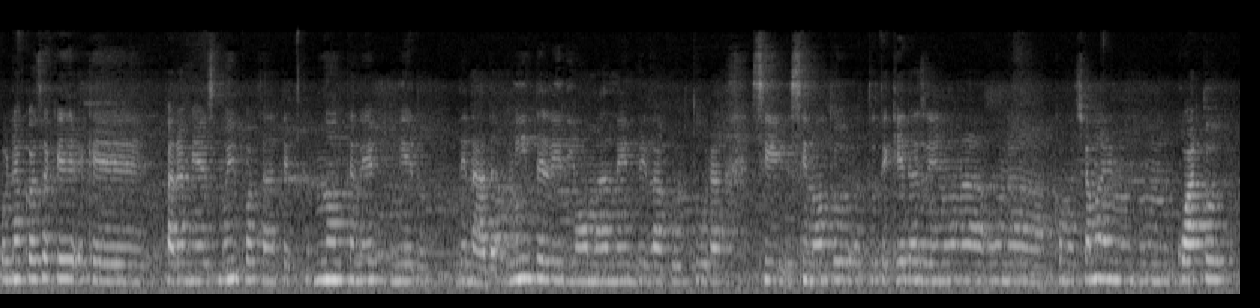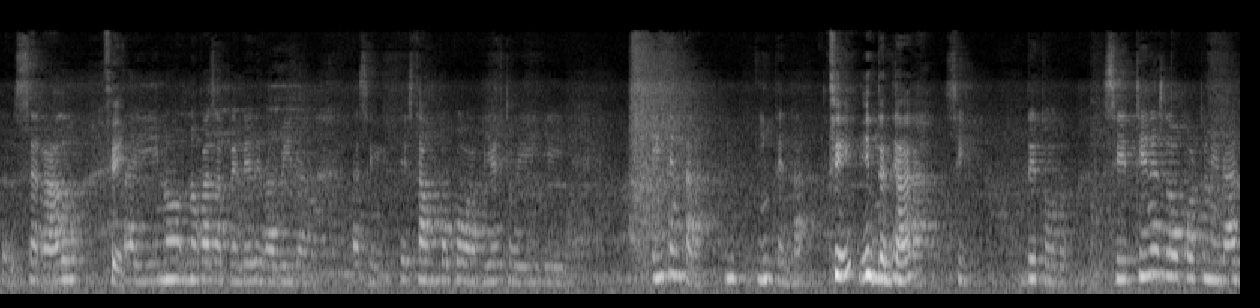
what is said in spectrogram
Una cosa que, que para mí es muy importante, no tener miedo de nada, ni del idioma, ni de la cultura. Si, si no, tú, tú te quedas en una, una, ¿cómo se llama? En un, cuarto cerrado, sí. ahí no, no vas a aprender de la vida. Así, está un poco abierto y, y intentar, intentar. Sí, intentar. intentar. Sí, de todo si tienes la oportunidad,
